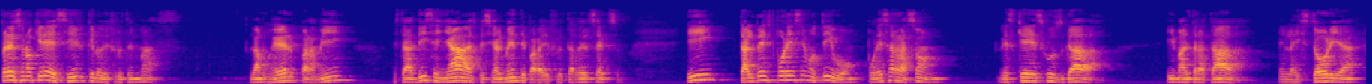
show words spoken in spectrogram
Pero eso no quiere decir que lo disfruten más. La mujer, para mí, está diseñada especialmente para disfrutar del sexo. Y tal vez por ese motivo, por esa razón, es que es juzgada y maltratada en la historia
